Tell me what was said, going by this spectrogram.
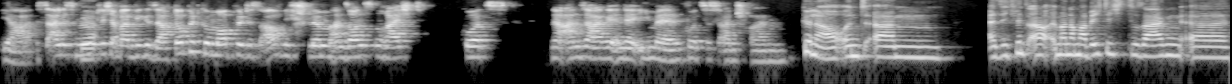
ja, ist alles möglich. Ja. Aber wie gesagt, doppelt gemoppelt ist auch nicht schlimm. Ansonsten reicht kurz eine Ansage in der E-Mail, ein kurzes Anschreiben. Genau, und ähm, also ich finde es auch immer noch mal wichtig zu sagen, äh,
